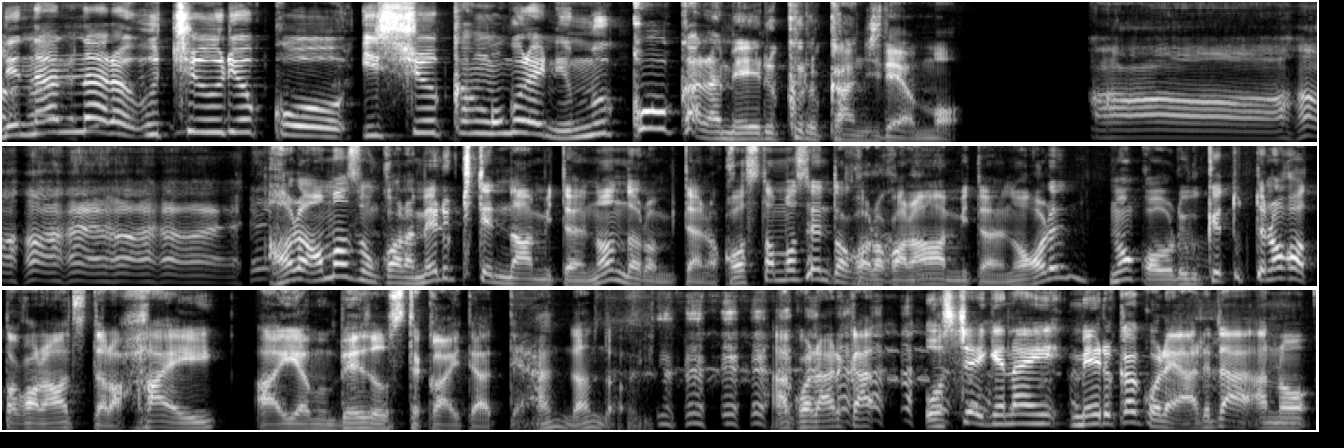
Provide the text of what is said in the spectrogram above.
で、なんなら宇宙旅行1週間後ぐらいに向こうからメール来る感じだよ、もう。ああ。あれ、アマゾンからメール来てんな、みたいな。なんだろうみたいな。カスタマーセンターからかなみたいな。あれ？なんか俺受け取ってなかったかな？って言ったら、はい、I am ベゾスって書いてあって。なんだ？あ、これあれか？押しちゃいけないメールか？これ。あれだ。あの、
